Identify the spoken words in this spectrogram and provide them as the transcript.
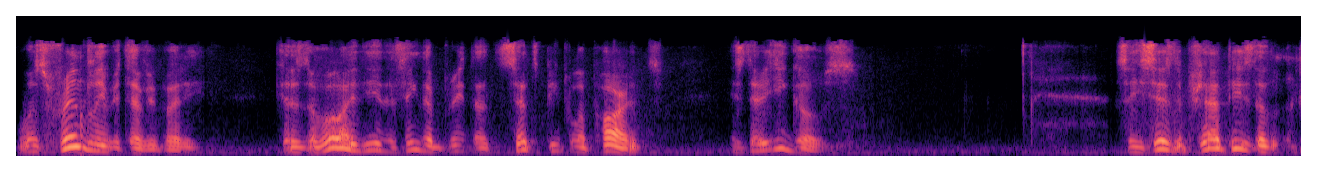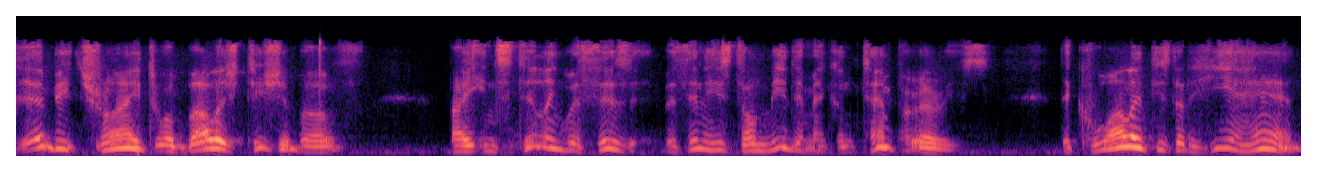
was friendly with everybody. Because the whole idea, the thing that, that sets people apart is their egos. So he says the pshat is that Rebbe tried to abolish Tisha B'Av by instilling with his, within his Talmidim and contemporaries the qualities that he had,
